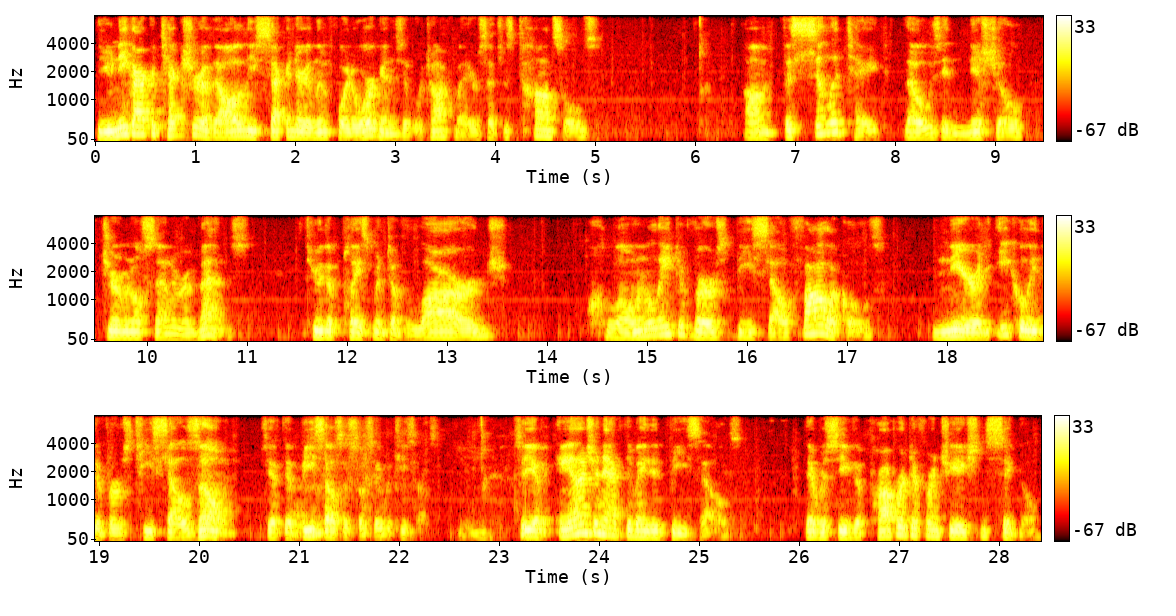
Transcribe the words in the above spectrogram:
The unique architecture of all of these secondary lymphoid organs that we're talking about here, such as tonsils, um, facilitate those initial germinal center events through the placement of large, clonally diverse B cell follicles near an equally diverse T cell zone. So you have to have B mm-hmm. cells associated with T cells. So you have antigen activated B cells that receive the proper differentiation signal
